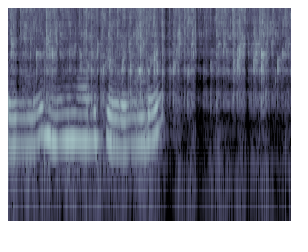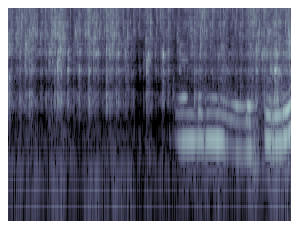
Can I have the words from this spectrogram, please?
ചെറുകൾ മൂന്ന് നാല് ചെറുകൾ രണ്ട് മൂന്ന് വെളുത്തുള്ളി.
